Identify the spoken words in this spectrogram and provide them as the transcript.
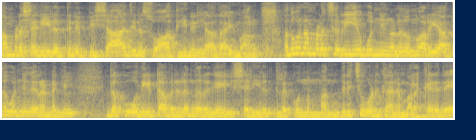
നമ്മുടെ ശരീരത്തിന് പിശാചിന് സ്വാധീനമില്ലാതായി മാറും. അതുപോലെ നമ്മുടെ ചെറിയ കുഞ്ഞുങ്ങൾ ഇതൊന്നും അറിയാത്ത കുഞ്ഞുങ്ങളുണ്ടെങ്കിൽ ഇതൊക്കെ ഓതിയിട്ട് അവരുടെ നെറുകയിൽ ശരീരത്തിലൊക്കെ ഒന്ന് മന്ത്രിച്ചു കൊടുക്കാനും മറക്കരുതേ.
